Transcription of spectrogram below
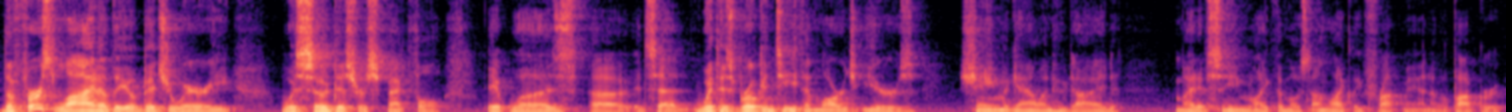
The first line of the obituary was so disrespectful. It was, uh, it said, with his broken teeth and large ears, Shane MacGowan, who died, might have seemed like the most unlikely frontman of a pop group.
